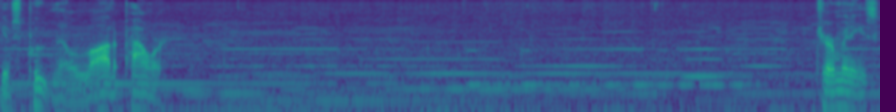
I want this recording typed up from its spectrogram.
Gives Putin a lot of power. Germany's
